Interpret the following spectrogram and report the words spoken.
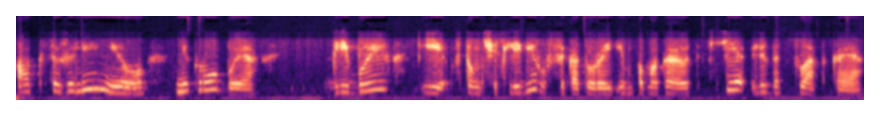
А, к сожалению, микробы, грибы и в том числе вирусы, которые им помогают, все любят сладкое.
